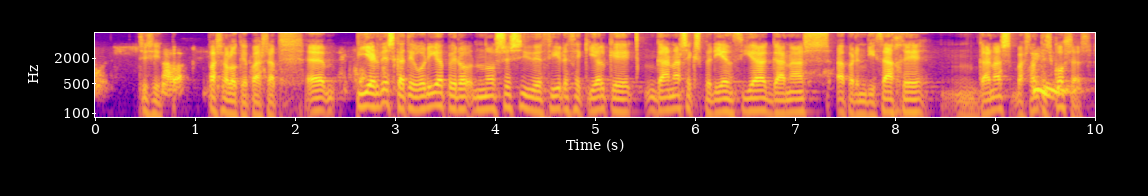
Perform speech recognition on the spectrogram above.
pues Sí, sí, nada. pasa lo que pasa. Eh, pierdes categoría, pero no sé si decir, Ezequiel, que ganas experiencia, ganas aprendizaje, ganas bastantes Sí, cosas.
